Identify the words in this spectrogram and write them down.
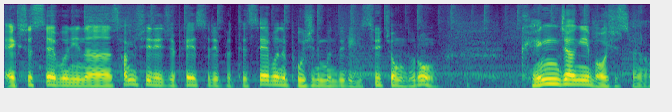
X7이나 3 시리즈 페이스리프트 7을 보시는 분들이 있을 정도로 굉장히 멋있어요.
